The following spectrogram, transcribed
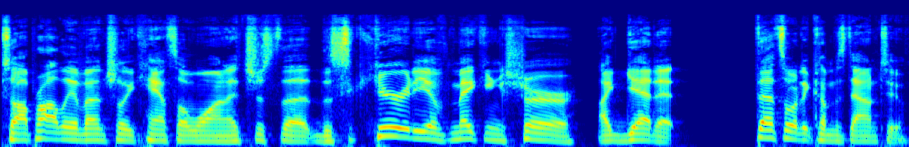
So I'll probably eventually cancel one. It's just the the security of making sure I get it. That's what it comes down to.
